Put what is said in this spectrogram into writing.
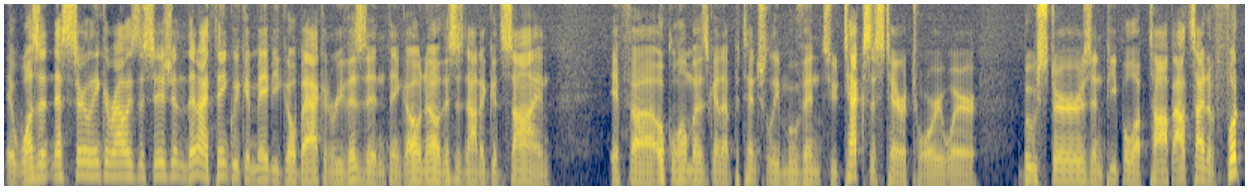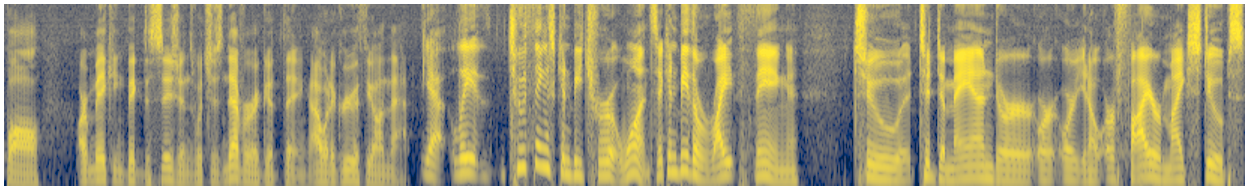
it wasn't necessarily Lincoln Riley's decision. Then I think we can maybe go back and revisit it and think, oh no, this is not a good sign. If uh, Oklahoma is going to potentially move into Texas territory where boosters and people up top outside of football are making big decisions, which is never a good thing. I would agree with you on that. Yeah, Lee, two things can be true at once. It can be the right thing to to demand or or, or you know or fire Mike Stoops,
